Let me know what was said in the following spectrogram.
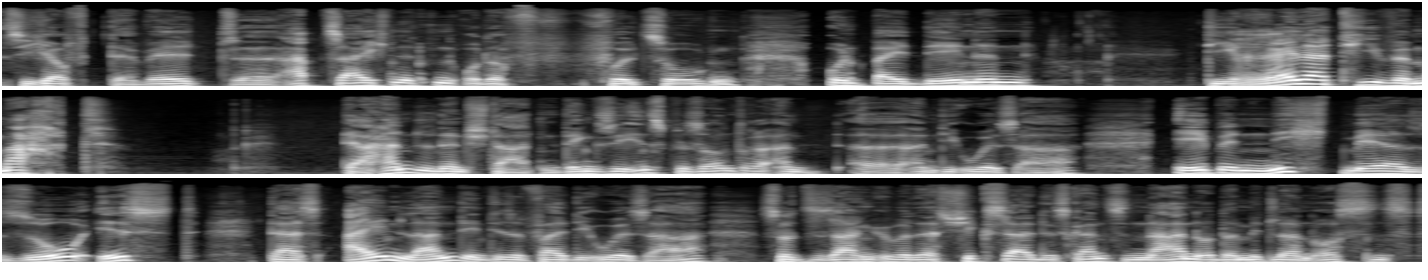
sich auf der Welt äh, abzeichneten oder vollzogen und bei denen die relative Macht der handelnden Staaten, denken Sie insbesondere an, äh, an die USA, eben nicht mehr so ist, dass ein Land, in diesem Fall die USA, sozusagen über das Schicksal des ganzen Nahen oder Mittleren Ostens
